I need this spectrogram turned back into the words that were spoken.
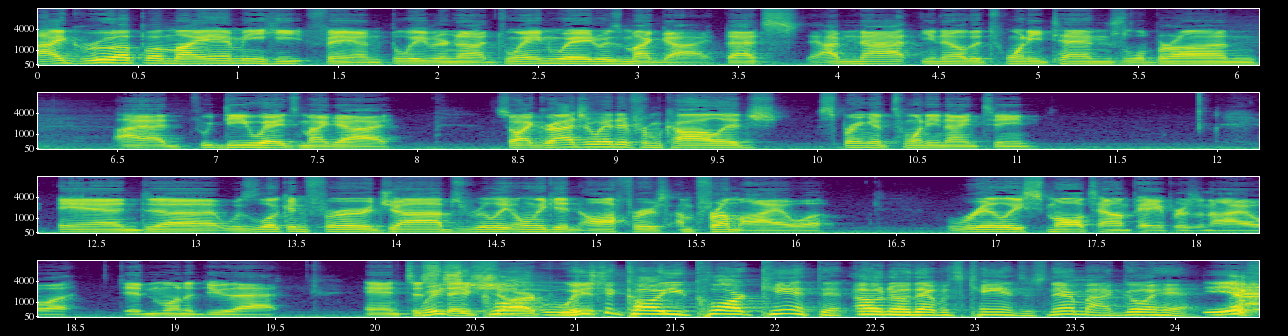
I grew up a Miami Heat fan, believe it or not. Dwyane Wade was my guy. That's I'm not, you know, the 2010s LeBron. I D Wade's my guy. So I graduated from college spring of 2019 and uh, was looking for jobs, really only getting offers. I'm from Iowa, really small town papers in Iowa. Didn't want to do that. And to we stay sharp, call, we should call you Clark Kent then. Oh no, that was Kansas. Never mind. Go ahead. Yeah,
